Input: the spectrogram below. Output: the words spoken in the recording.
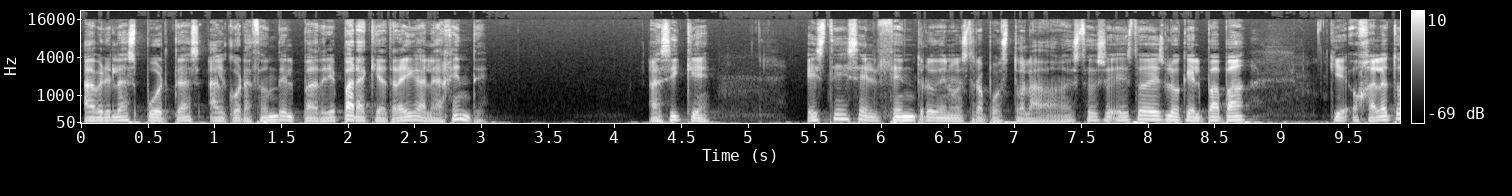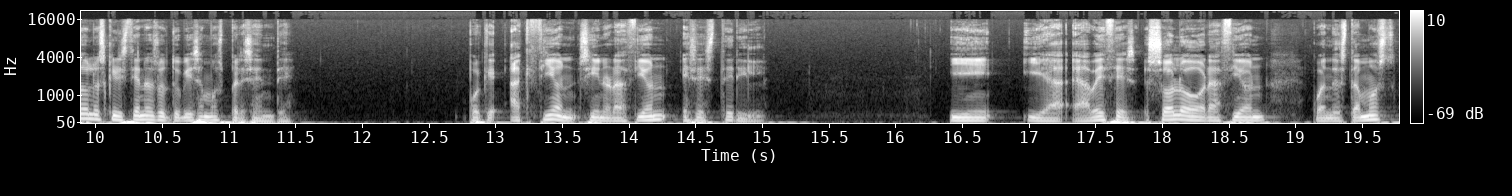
abre las puertas al corazón del Padre para que atraiga a la gente. Así que este es el centro de nuestro apostolado. Esto, es, esto es lo que el Papa, que ojalá todos los cristianos lo tuviésemos presente. Porque acción sin oración es estéril. Y, a veces solo oración, cuando estamos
